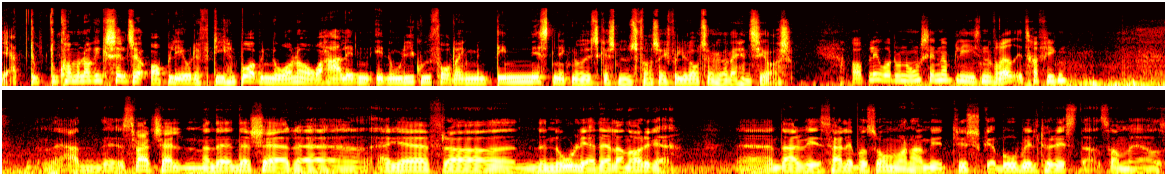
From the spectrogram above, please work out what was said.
ja, du, du kommer nok ikke selv til at opleve det, fordi han bor ved Nordnorge og har lidt en, en unik udfordring, men det er næsten ikke noget, I skal snydes for, så I får lige lov til at høre, hvad han siger også. Oplever du nogensinde at blive sådan vred i trafikken? Ja, det er svært sjelden, men det, det skjer. Eh, jeg er fra den nordlige delen av Norge, eh, der vi særlig på sommeren har mye tyske bobilturister som er og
